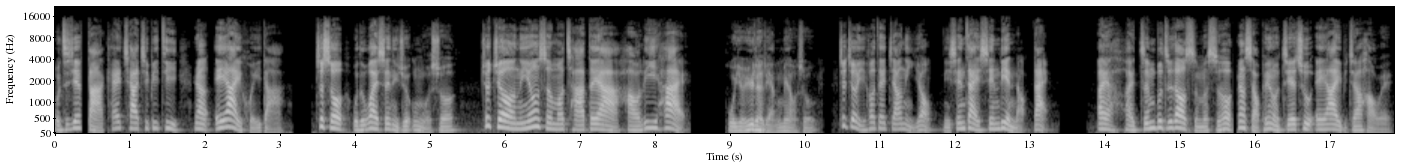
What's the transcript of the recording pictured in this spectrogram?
我直接打开 ChatGPT 让 AI 回答。这时候我的外甥女就问我说：“舅舅，你用什么查的呀？好厉害！”我犹豫了两秒说：“舅舅以后再教你用，你现在先练脑袋。”哎呀，还真不知道什么时候让小朋友接触 AI 比较好诶。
